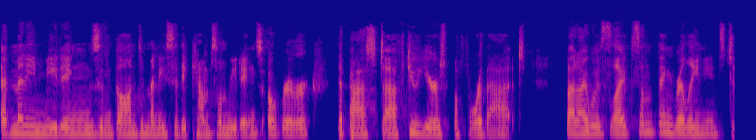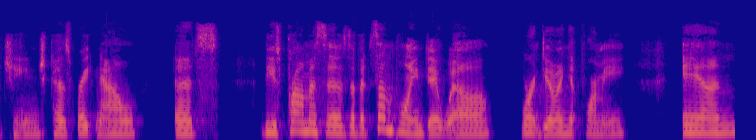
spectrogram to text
at many meetings and gone to many city council meetings over the past uh, few years before that. But I was like, something really needs to change because right now it's these promises of at some point it will weren't doing it for me. And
